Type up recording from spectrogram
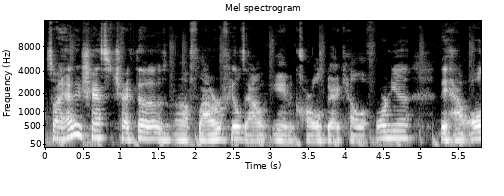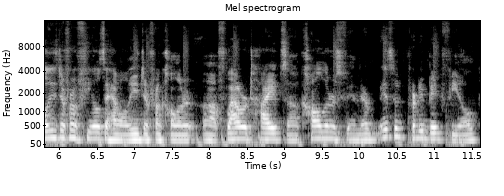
So I had a chance to check the uh, flower fields out in Carlsbad, California. They have all these different fields. They have all these different color uh, flower types, uh, colors, and there is a pretty big field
